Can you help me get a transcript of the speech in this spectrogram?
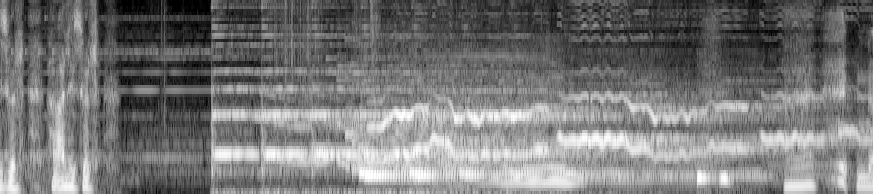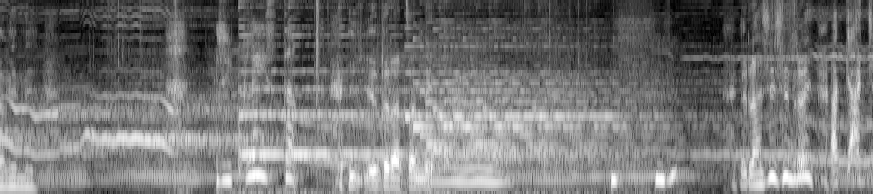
is well all is well నవ్వింది రిప్లై ఇస్తా ఏదో రచంది రాజేసింద్ర ఆ క్యాచ్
